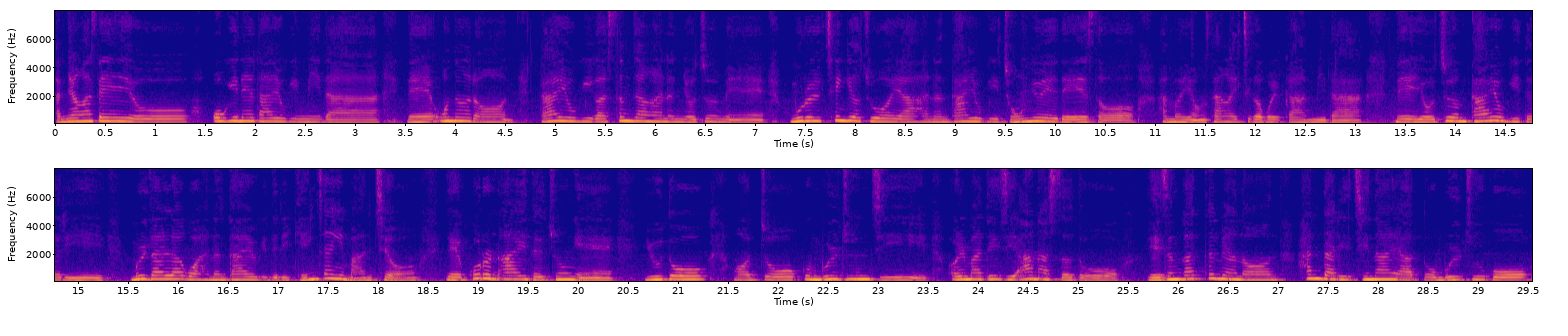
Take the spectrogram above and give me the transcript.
안녕하세요. 옥인의 다육입니다. 네, 오늘은 다육이가 성장하는 요즘에 물을 챙겨 주어야 하는 다육이 종류에 대해서 한번 영상을 찍어 볼까 합니다. 네, 요즘 다육이들이 물 달라고 하는 다육이들이 굉장히 많죠. 예, 그런 아이들 중에 유독 어, 조금 물 준 지 얼마 되지 않았어도 예전 같으면은 한 달이 지나야 또 물 주고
